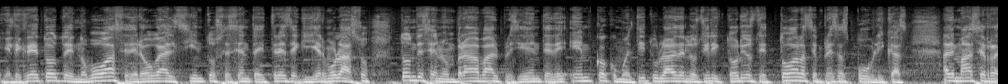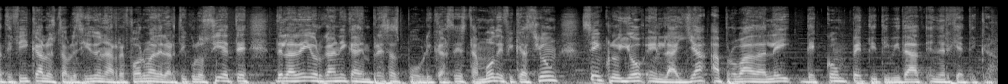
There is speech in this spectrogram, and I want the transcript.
En el decreto de Novoa se deroga el 163 de Guillermo Lazo, donde se nombraba al presidente de EMCO como el titular de los directorios de todas las empresas públicas. Además, se ratifica lo establecido en la reforma del artículo 7 de la Ley Orgánica de Empresas Públicas. Esta modificación se incluyó en la ya aprobada Ley de Competitividad Energética.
